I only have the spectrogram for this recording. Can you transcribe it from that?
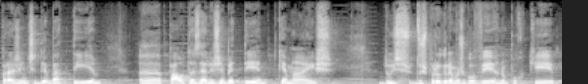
para a gente debater uh, pautas LGBT, que é mais, dos, dos programas de governo, porque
